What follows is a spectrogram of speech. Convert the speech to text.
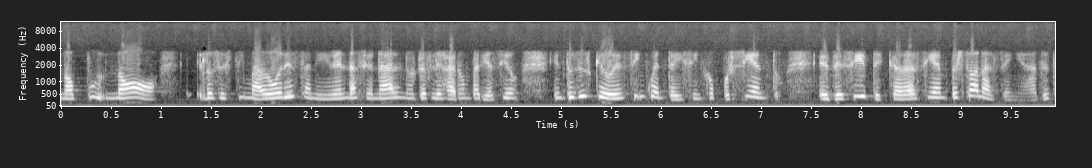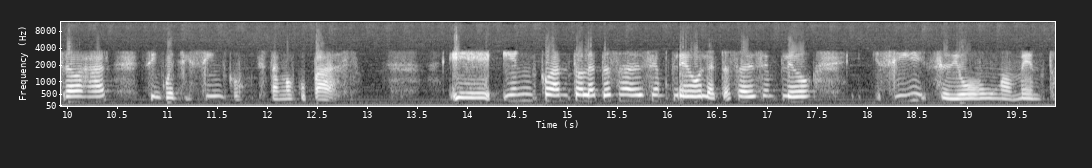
no, no los estimadores a nivel nacional no reflejaron variación, entonces quedó en 55%, es decir, de cada 100 personas en edad de trabajar, 55 están ocupadas. Eh, y en cuanto a la tasa de desempleo, la tasa de desempleo sí se dio un aumento.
